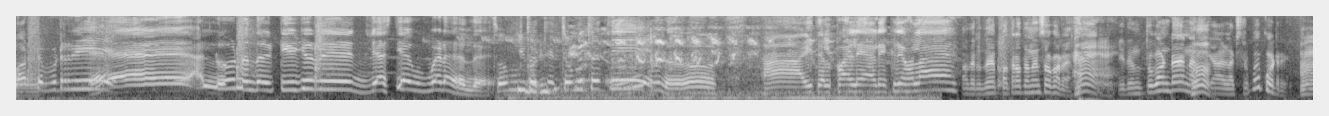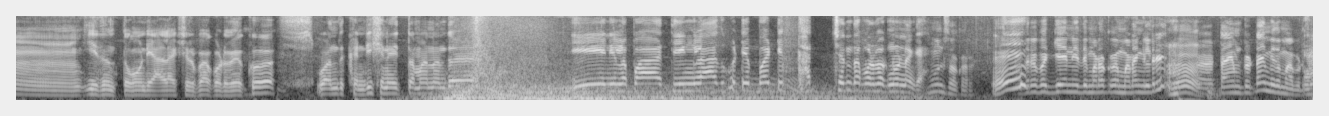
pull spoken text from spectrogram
ಕೊಟ್ಟು ಬಿಡ್ರಿ. ಏ, ಅಲ್ಲೂ ನಂದು ಟೀಜರ್ ಜಾಸ್ತಿ ಆಗ್ಬೇಡ ಅಂದ ತುಂಬತತಿ ತುಂಬತತಿ. ಹಾ ಐತಲ್ಪ ಅಲ್ಲಿ ಎರಡು ಎಕರೆ ಹೊಲ. ಅದ್ರದ್ದು ಪತ್ರ ತಂದ ಸೊಕ್ಕರ ಹಾ. ಇದನ್ನ ತಗೊಂಡ ಎರಡು ಲಕ್ಷ ರೂಪಾಯಿ ಕೊಡ್ರಿ. ಹ್ಮ್. ಇದನ್ನ ತೊಗೊಂಡು ಎರಡು ಲಕ್ಷ ರೂಪಾಯಿ ಕೊಡಬೇಕು. ಒಂದು ಕಂಡೀಷನ್ ಐತಮ್ಮ ನಂದು. ಏನಿಲ್ಲಪ್ಪ ತಿಂಗಳಾದ ಗುಟ್ಟೆ ಬಡ್ಡಿ ಗಚ್ ಅಂತ ಬರ್ಬೇಕು ನೋಡಿ ನಂಗೆ. ಹ್ಞೂ? ಅದ್ರ ಬಗ್ಗೆ ಏನು ಇದು ಮಾಡಕ್ ಮಾಡಂಗಿಲ್ರಿ? ಟೈಮ್ ಟು ಟೈಮ್ ಇದು ಮಾಡ್ಬಿಡ್ರಿ.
